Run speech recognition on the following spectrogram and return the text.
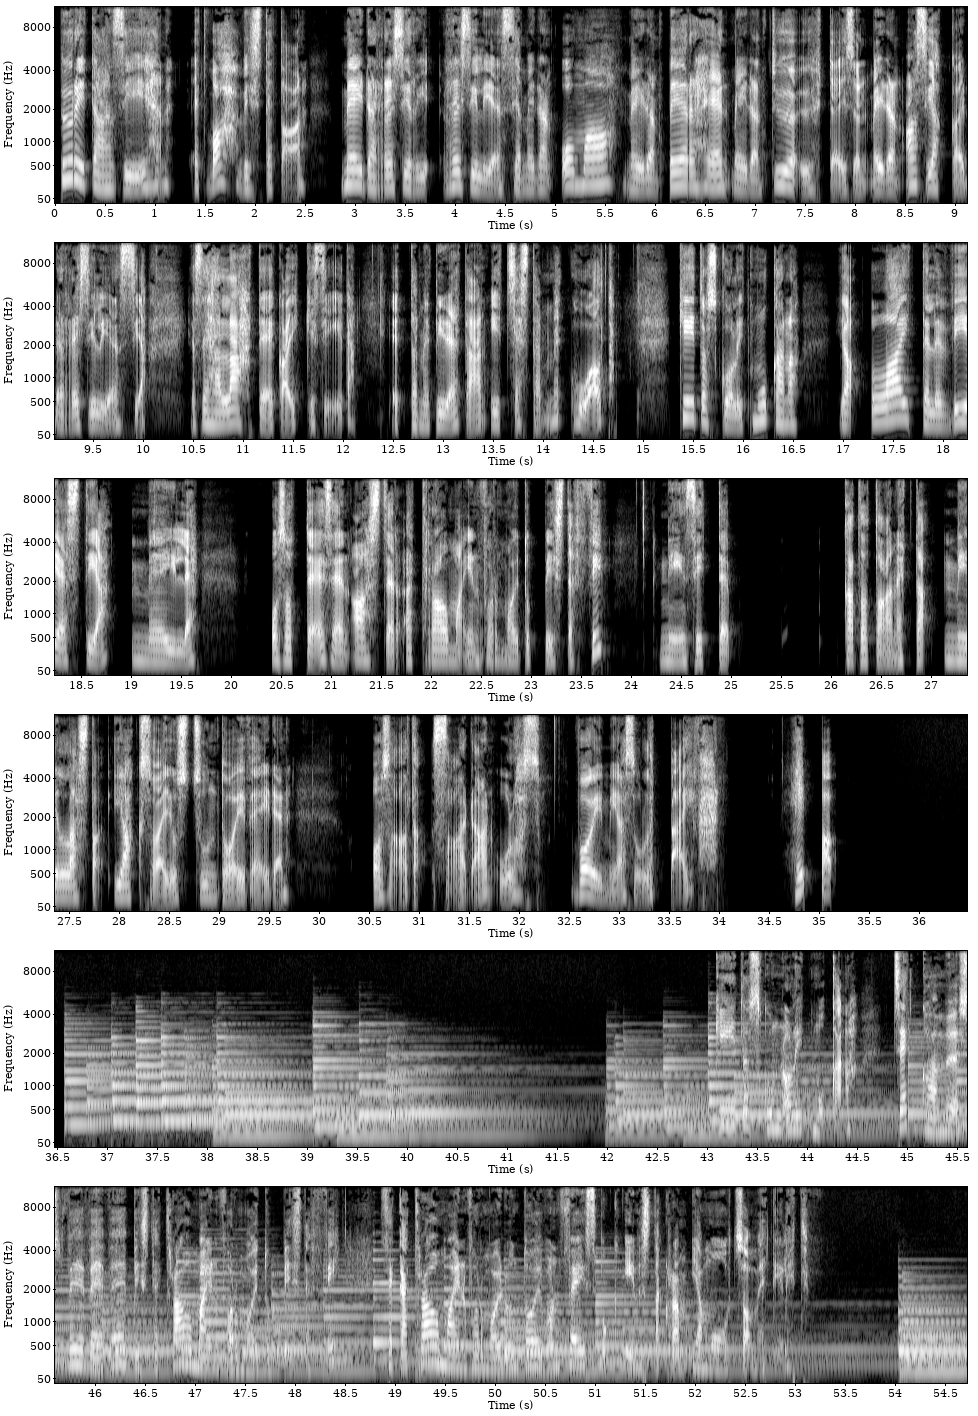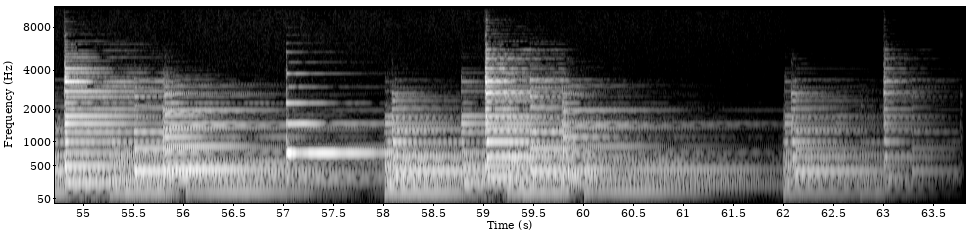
Pyritään siihen, että vahvistetaan meidän resili- resilienssiä, meidän omaa, meidän perheen, meidän työyhteisön, meidän asiakkaiden resilienssiä. Ja sehän lähtee kaikki siitä, että me pidetään itsestämme huolta. Kiitos kun olit mukana ja laittele viestiä meille osoitteeseen aster.traumainformoitu.fi, niin sitten katsotaan, että millaista jaksoa just sun toiveiden osalta saadaan ulos. Voimia sulle päivään. Heippa! Kiitos kun olit mukana. Tsekkaa myös www.traumainformoitu.fi sekä Traumainformoidun toivon Facebook, Instagram ja muut sometilit.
